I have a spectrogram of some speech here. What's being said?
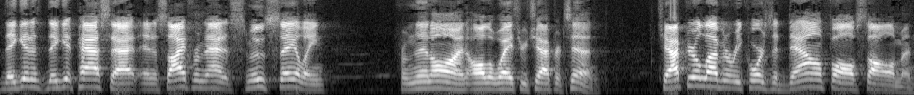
they, get, they get past that, and aside from that, it's smooth sailing from then on all the way through chapter 10. Chapter 11 records the downfall of Solomon.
